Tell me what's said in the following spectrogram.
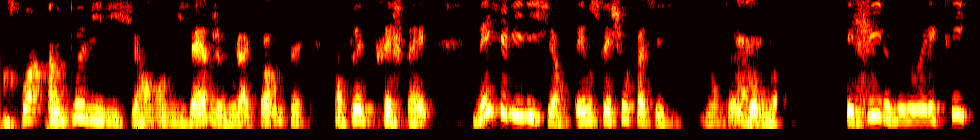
Parfois un peu vivifiant en hiver, je vous l'accorde, ça peut être très frais, mais c'est vivifiant et on se réchauffe assez vite. Donc, euh, voilà. Et puis le vélo électrique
